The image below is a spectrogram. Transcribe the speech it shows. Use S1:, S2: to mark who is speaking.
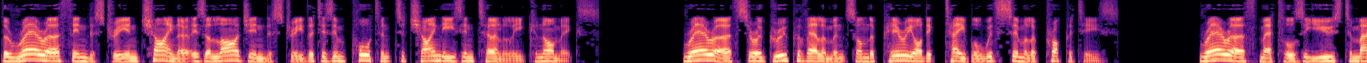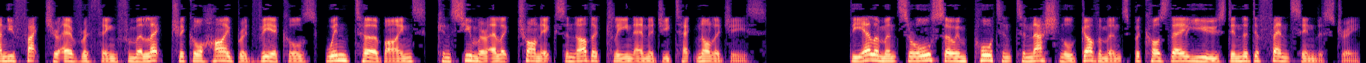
S1: The rare earth industry in China is a large industry that is important to Chinese internal economics. Rare earths are a group of elements on the periodic table with similar properties. Rare earth metals are used to manufacture everything from electric or hybrid vehicles, wind turbines, consumer electronics and other clean energy technologies. The elements are also important to national governments because they are used in the defense industry.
